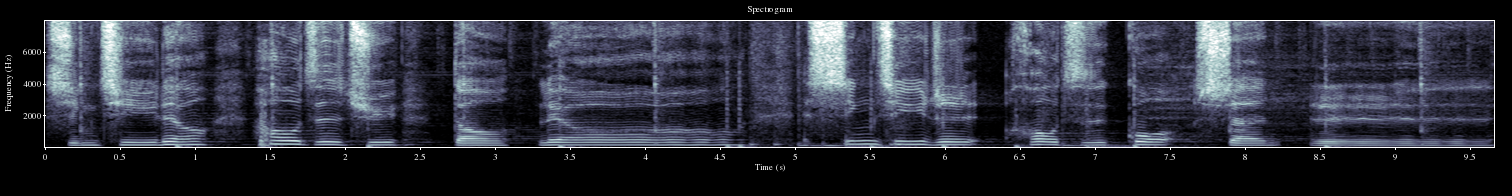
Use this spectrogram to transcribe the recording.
星期六，猴子去逗留。星期日，猴子过生日。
